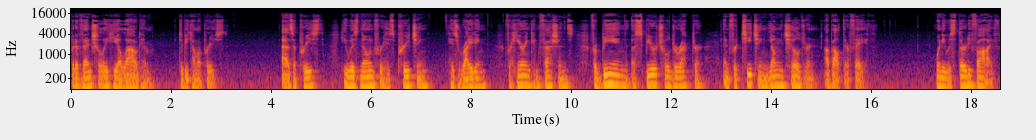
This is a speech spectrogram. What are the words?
but eventually he allowed him to become a priest. As a priest, he was known for his preaching, his writing, for hearing confessions, for being a spiritual director, and for teaching young children about their faith. When he was 35,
